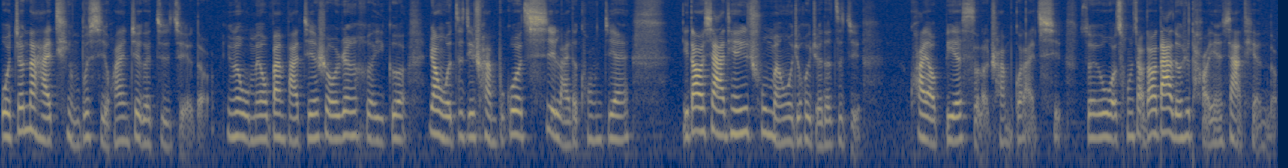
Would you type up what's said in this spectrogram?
我真的还挺不喜欢这个季节的，因为我没有办法接受任何一个让我自己喘不过气来的空间。一到夏天，一出门我就会觉得自己快要憋死了，喘不过来气。所以我从小到大都是讨厌夏天的。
